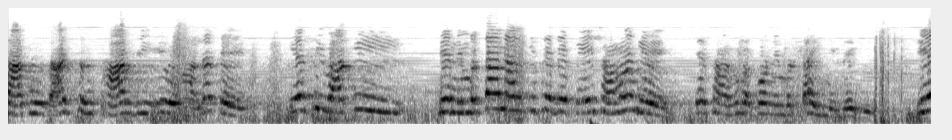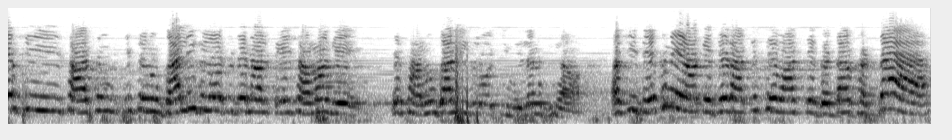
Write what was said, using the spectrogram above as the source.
ਹੈ ਸਾਥੂ ਅੱਜ ਸੰਸਾਰ ਦੀ ਇਹ ਹਾਲਤ ਹੈ ਕਿ ਅਸੀਂ ਵਾਕਈ ਜੇ ਨਿਮਰਤਾ ਨਾਲ ਕਿਸੇ ਦੇ ਪੇਸ਼ ਆਵਾਂਗੇ, ਤੇ ਸਾਨੂੰ ਅੱਗੋਂ ਨਿਮਰਤਾ ਹੀ ਮਿਲੇਗੀ। ਜੇ ਅਸੀਂ ਸਾਥ ਕਿਸੇ ਨੂੰ ਗਾਲੀ ਗਲੋਚ ਦੇ ਨਾਲ ਪੇਸ਼ ਆਵਾਂਗੇ, ਤੇ ਸਾਨੂੰ ਗਾਲੀ ਗਲੋਚ ਹੀ ਮਿਲਣਗੀਆਂ। ਅਸੀਂ ਦੇਖਨੇ ਆ ਕਿ ਜਿਹੜਾ ਕਿਸੇ ਵਾਸਤੇ ਗੱਡਾ ਖੜਦਾ ਹੈ,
